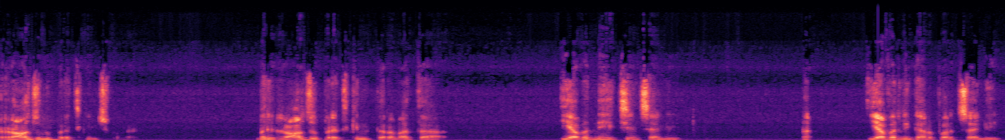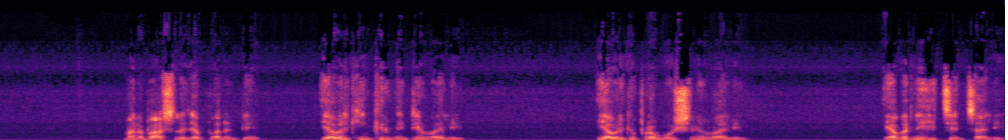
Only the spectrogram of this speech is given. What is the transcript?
రాజును బ్రతికించుకున్నాడు. మరి రాజు బ్రతికిన తర్వాత ఎవరిని హెచ్చించాలి? ఎవరిని కనపరచాలి? మన భాషలో చెప్పాలంటే ఎవరికి ఇంక్రిమెంట్ ఇవ్వాలి? ఎవరికి ప్రమోషన్ ఇవ్వాలి? ఎవరిని హెచ్చించాలి?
